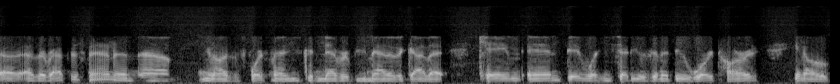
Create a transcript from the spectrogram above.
uh, as a Raptors fan, and uh, you know, as a sportsman, you could never be mad at a guy that came in, did what he said he was going to do, worked hard, you know,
